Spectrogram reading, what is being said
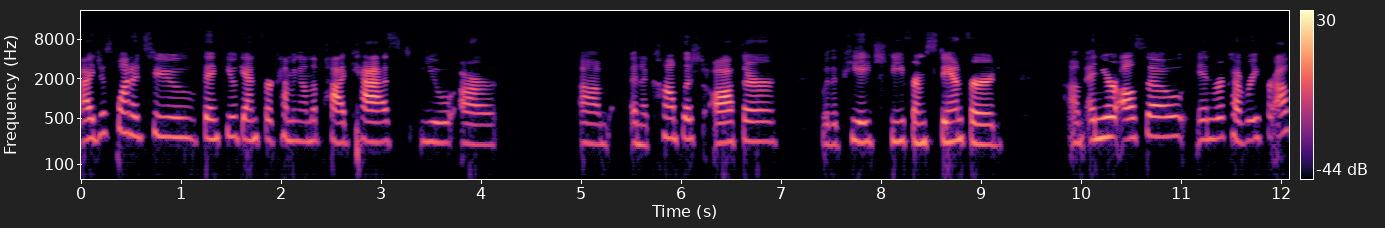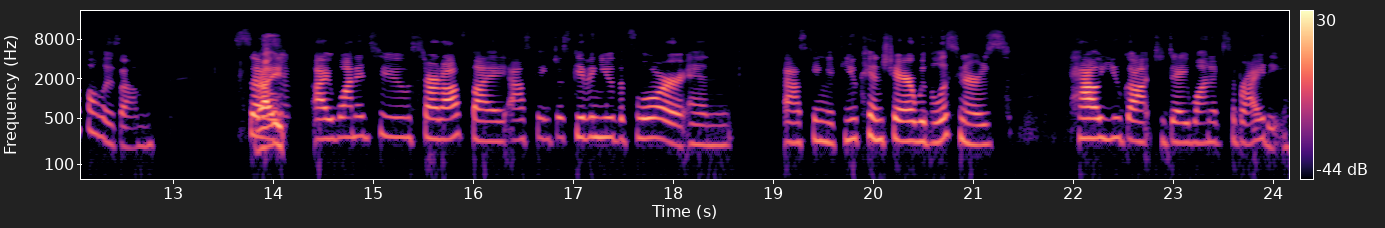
I just wanted to thank you again for coming on the podcast. You are um, an accomplished author with a PhD from Stanford, um, and you're also in recovery for alcoholism. So right. I wanted to start off by asking, just giving you the floor and asking if you can share with listeners how you got to day one of sobriety.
